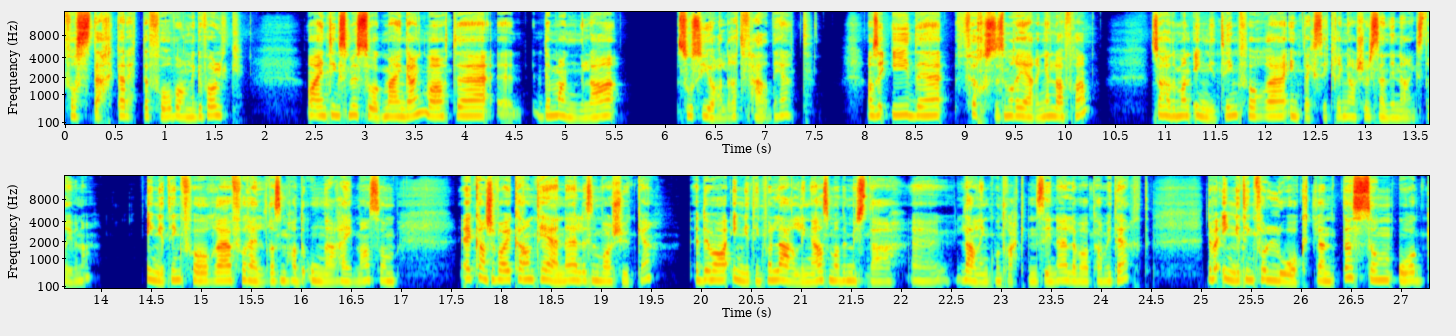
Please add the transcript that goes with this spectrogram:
forsterke dette for vanlige folk? Og en ting som vi så med en gang, var at det, det mangla sosial rettferdighet. Altså I det første som regjeringen la fram, så hadde man ingenting for inntektssikring av selvstendig næringsdrivende. Ingenting for foreldre som hadde unger hjemme som kanskje var i karantene eller som var syke. Det var ingenting for lærlinger som hadde mista eh, lærlingkontrakten sine eller var permittert. Det var ingenting for lågtlønte, som òg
